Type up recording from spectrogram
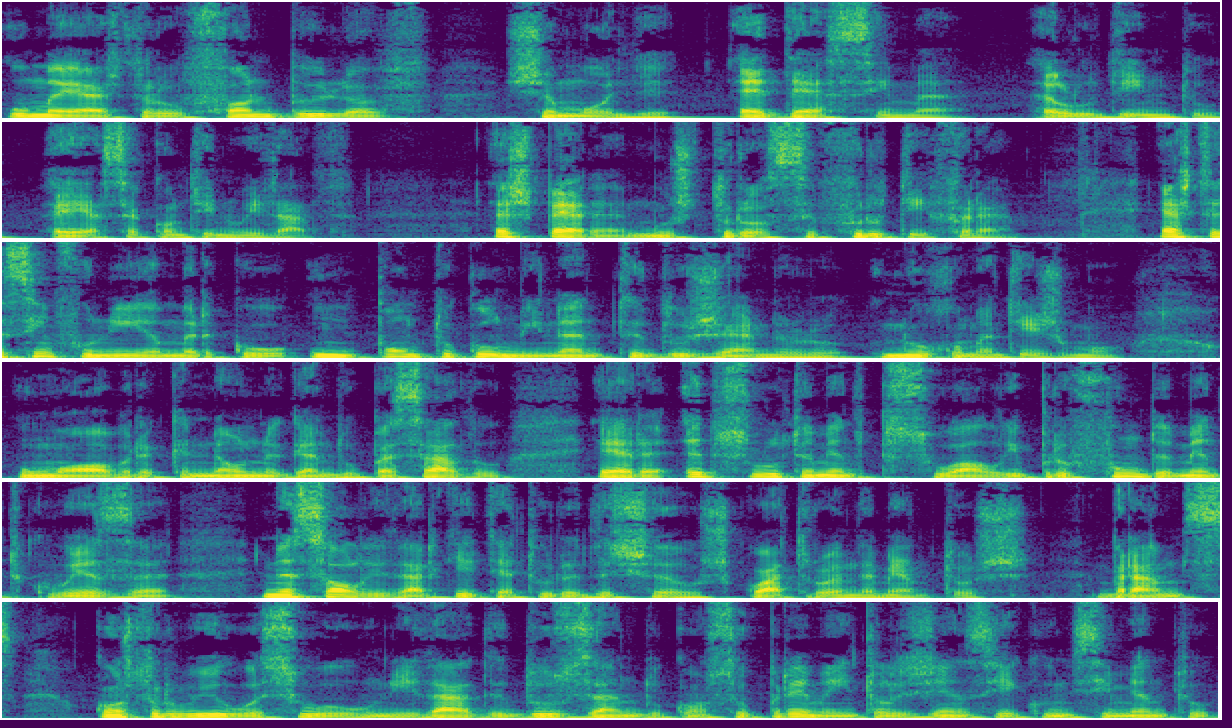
o maestro von Bülow chamou-lhe a décima, aludindo a essa continuidade. A espera mostrou-se frutífera. Esta sinfonia marcou um ponto culminante do género no romantismo, uma obra que, não negando o passado, era absolutamente pessoal e profundamente coesa na sólida arquitetura de seus quatro andamentos. Brahms construiu a sua unidade dosando com suprema inteligência e conhecimento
